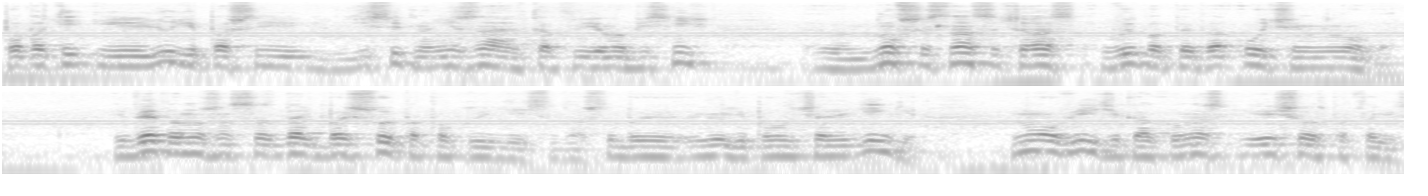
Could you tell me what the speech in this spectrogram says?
проплатить, и люди пошли, действительно не знают, как людям объяснить, ну, 16 раз выплат это очень много. И для этого нужно создать большой поток людей сюда, чтобы люди получали деньги. Но видите как, у нас, я еще раз повторюсь,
